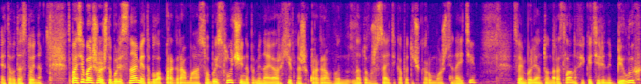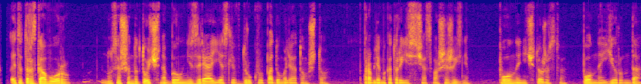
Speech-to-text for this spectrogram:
этого достойно. Спасибо большое, что были с нами. Это была программа «Особый случай». Напоминаю, архив наших программ вы на том же сайте kp.ru можете найти. С вами были Антон Росланов, Екатерина Белых. Этот разговор ну, совершенно точно был не зря, если вдруг вы подумали о том, что проблемы, которые есть сейчас в вашей жизни, полное ничтожество, полная ерунда,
